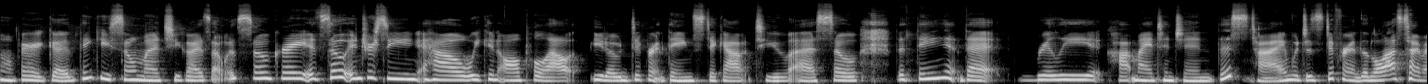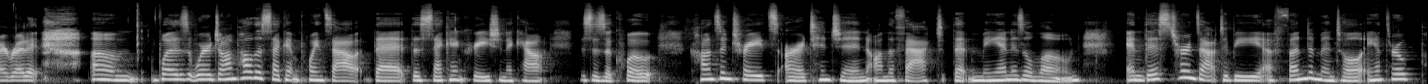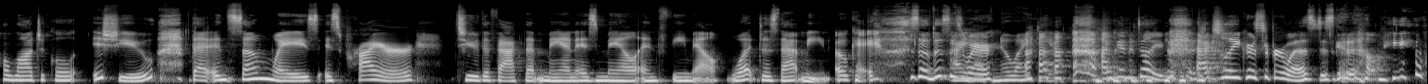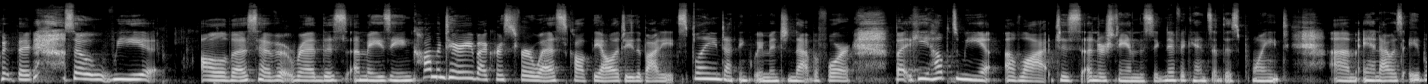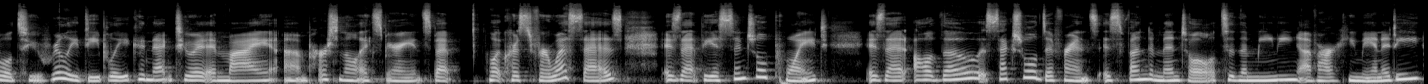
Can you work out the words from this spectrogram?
Oh, very good. Thank you so much, you guys. That was so great. It's so interesting how we can all pull out, you know, different things stick out to us. So, the thing that really caught my attention this time, which is different than the last time I read it, um, was where John Paul II points out that the second creation account, this is a quote, concentrates our attention on the fact that man is alone. And this turns out to be a fundamental anthropological issue that, in some ways, is prior to the fact that man is male and female. What does that mean? Okay, so this is I where no idea. I'm going to tell you. Actually, Christopher West is going to help me with it. So we all of us have read this amazing commentary by Christopher West called Theology of the Body Explained. I think we mentioned that before, but he helped me a lot to understand the significance of this point. Um, and I was able to really deeply connect to it in my um, personal experience. But what Christopher West says is that the essential point is that although sexual difference is fundamental to the meaning of our humanity,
